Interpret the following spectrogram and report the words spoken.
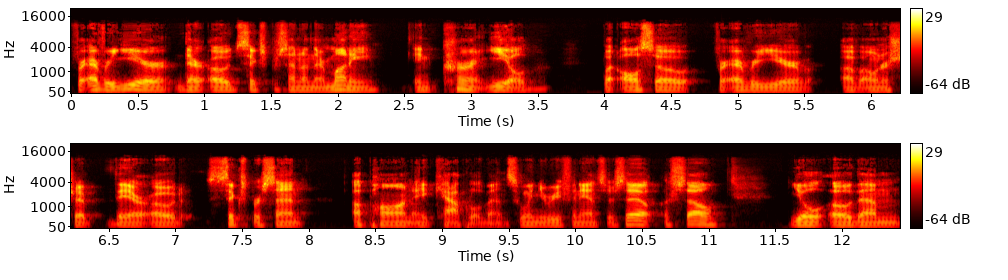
for every year, they're owed 6% on their money in current yield, but also for every year of ownership, they are owed 6% upon a capital event. So when you refinance or sell, or sell you'll owe them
